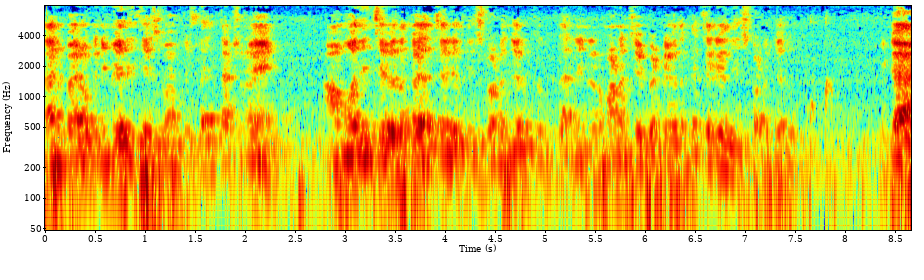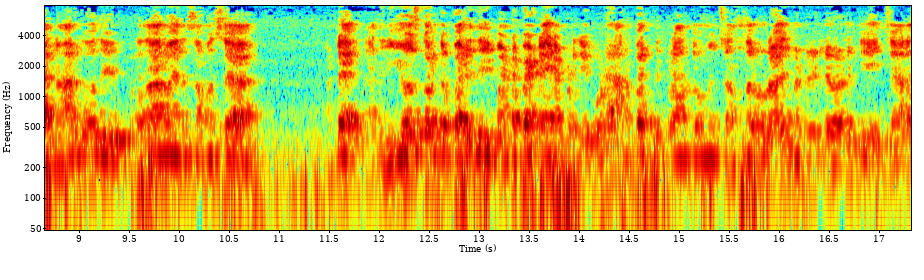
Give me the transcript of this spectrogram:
దానిపైన ఒక నివేదిక చేసి పంపిస్తే తక్షణమే ఆమోదించే విధంగా చర్యలు తీసుకోవడం జరుగుతుంది. దాన్ని నిర్మాణం చేపట్టే విధంగా చర్యలు తీసుకోవడం జరుగుతుంది. ఇక నాలుగవది ప్రధానమైన సమస్య అంటే అది నియోజకవర్గ పరిధి మండపేట అయినప్పటికీ కూడా అనపర్తి ప్రాంతం నుంచి అందరూ రాజమండ్రి వెళ్ళే వాళ్ళకి చాలా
